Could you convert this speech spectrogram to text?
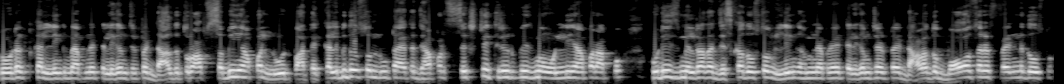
प्रोडक्ट का लिंक मैं अपने टेलीग्राम चैनल पर डाल देता हूँ आप सभी यहाँ पर लूट पाते हैं। कल भी दोस्तों लूट आया था जहाँ पर सिक्सटी थ्री में ओनली यहाँ पर आपको हुडीज मिल रहा था, जिसका दोस्तों लिंक हमने अपने टेलीग्राम चैनल पर डाला। तो बहुत सारे फ्रेंड ने दोस्तों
